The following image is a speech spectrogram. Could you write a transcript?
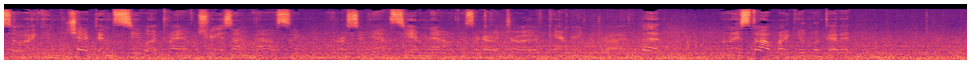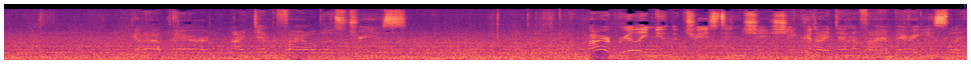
so I can check and see what kind of trees I'm passing. Of course, I can't see them now because I gotta drive, can't read and drive. But when I stop, I can look at it. Get out there and identify all those trees. Barb really knew the trees, didn't she? She could identify them very easily.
